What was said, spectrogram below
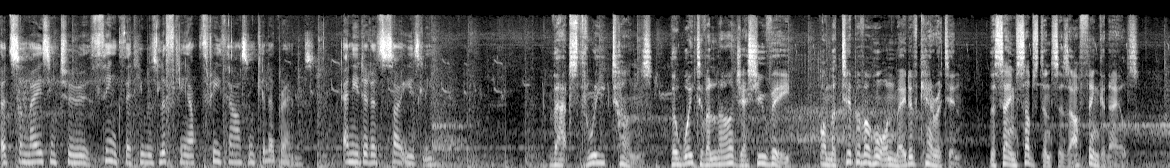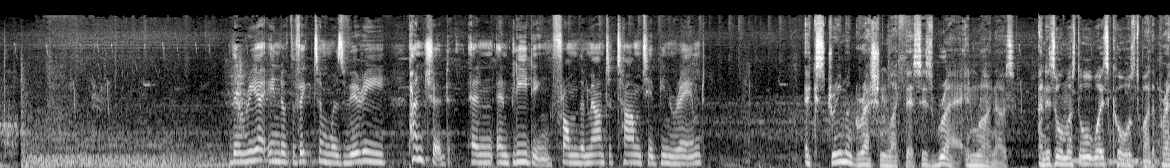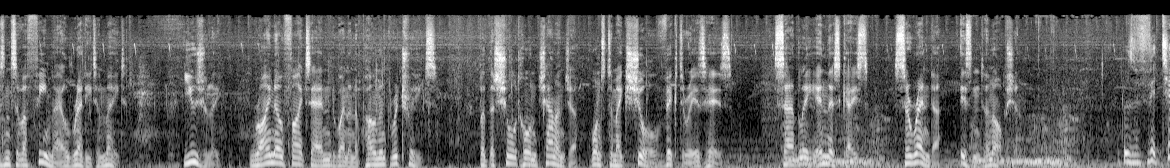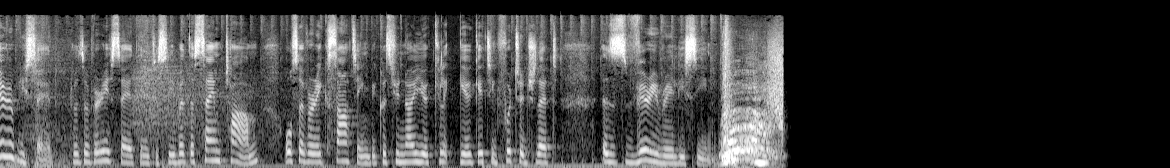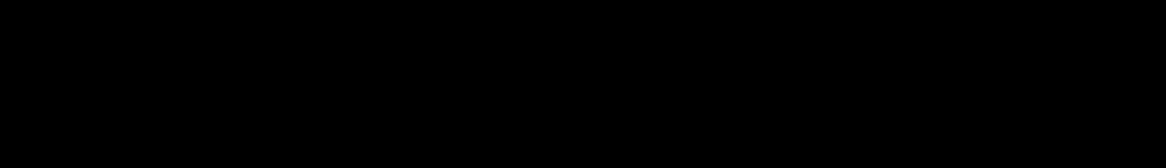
It's amazing to think that he was lifting up 3,000 kilograms, and he did it so easily. That's three tons, the weight of a large SUV, on the tip of a horn made of keratin, the same substance as our fingernails. The rear end of the victim was very punctured and, and bleeding from the amount of times he'd been rammed. Extreme aggression like this is rare in rhinos, and is almost always caused by the presence of a female ready to mate. Usually, rhino fights end when an opponent retreats, but the shorthorn challenger wants to make sure victory is his. Sadly, in this case, surrender isn't an option. It was terribly sad. It was a very sad thing to see, but at the same time, also very exciting because you know you're, you're getting footage that is very rarely seen.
